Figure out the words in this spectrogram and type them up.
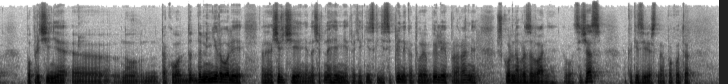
по причине э, ну, такого д- доминировали э, черчения, начертная геометрия, технические дисциплины, которые были в программе школьного образования. Вот. Сейчас, как известно, по какой-то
